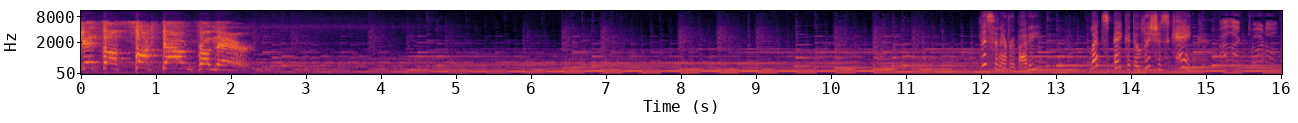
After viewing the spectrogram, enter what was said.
Get the fuck down from there! Listen, everybody. Let's bake a delicious cake. I like turtles.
